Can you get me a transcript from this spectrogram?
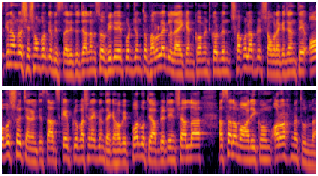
স্ক্রিনে আমরা সে সম্পর্কে বিস্তারিত জানলাম। সো ভিডিও এই পর্যন্ত ভালো লাগলে লাইক অ্যান্ড কমেন্ট করবেন। সকল আপডেট সবার আগে জানতে অবশ্যই চ্যানেলটি সাবস্ক্রাইব করে পাশে রাখবেন। দেখা হবে পরবর্তী আপডেট ইনশাল্লাহ আসসালামু আলাইকুম আ রহমতুল্লাহ।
